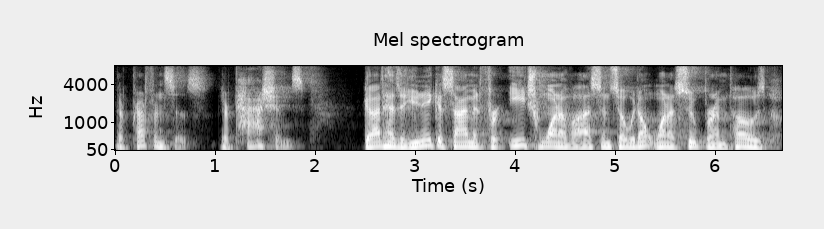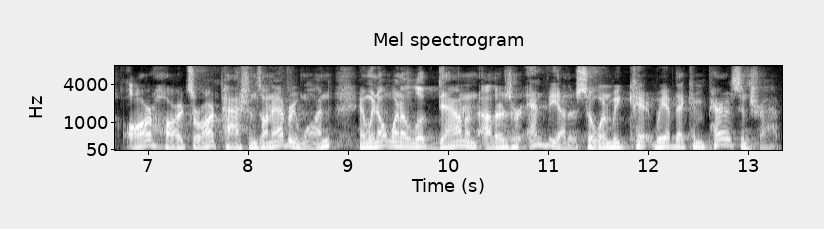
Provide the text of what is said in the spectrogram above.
They're preferences, they're passions. God has a unique assignment for each one of us. And so we don't want to superimpose our hearts or our passions on everyone. And we don't want to look down on others or envy others. So when we, care, we have that comparison trap,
